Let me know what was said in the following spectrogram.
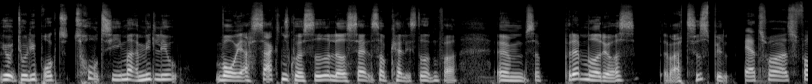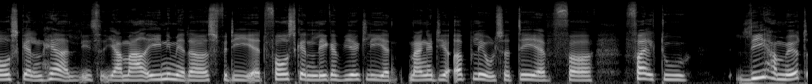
jo, du har lige brugt to timer af mit liv, hvor jeg sagtens kunne have siddet og lavet salgsopkald i stedet for. Øhm, så på den måde er det også det var tidsspil. Jeg tror også, forskellen her, lige- jeg er meget enig med dig også, fordi at forskellen ligger virkelig i, at mange af de her oplevelser, det er for folk, du lige har mødt,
